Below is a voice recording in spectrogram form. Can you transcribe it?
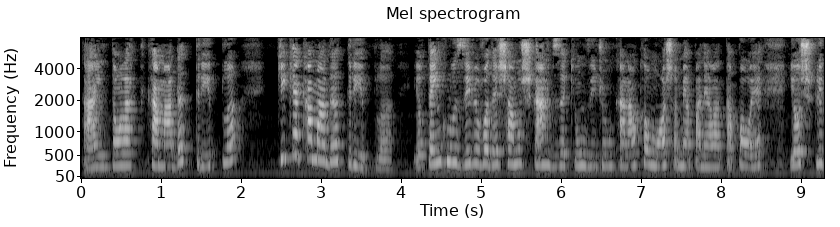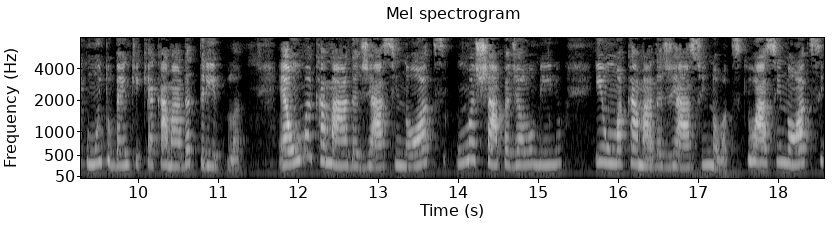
tá? Então ela é camada tripla. O que, que é camada tripla? Eu tenho, inclusive, eu vou deixar nos cards aqui um vídeo no canal que eu mostro a minha panela Tupperware e eu explico muito bem o que, é camada tripla. É uma camada de aço inox, uma chapa de alumínio e uma camada de aço inox. Que o aço inox,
